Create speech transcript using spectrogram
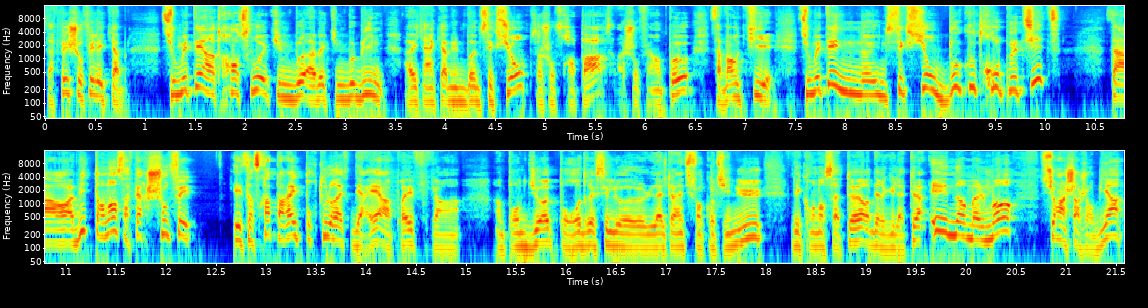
ça fait chauffer les câbles. Si vous mettez un transfo avec une, avec une bobine, avec un câble d'une bonne section, ça chauffera pas, ça va chauffer un peu, ça va enquiller. Si vous mettez une, section beaucoup trop petite, ça aura vite tendance à faire chauffer. Et ça sera pareil pour tout le reste. Derrière, après, il faut faire un, pont de diode pour redresser l'alternative en continu, des condensateurs, des régulateurs, et normalement, sur un chargeur bien,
